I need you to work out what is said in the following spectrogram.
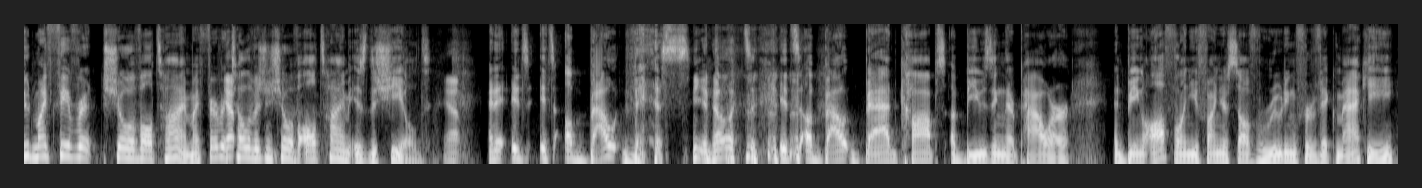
Dude, my favorite show of all time, my favorite Yep. television show of all time is The Shield. Yeah. and it, it's it's about this you know it's it's about bad cops abusing their power and being awful and you find yourself rooting for Vic Mackey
